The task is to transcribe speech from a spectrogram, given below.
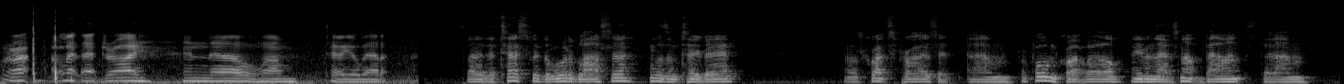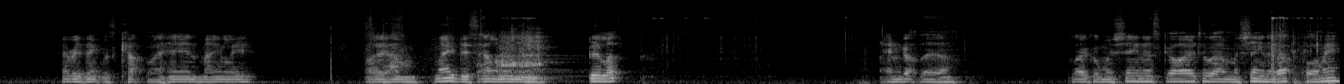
Alright, I'll let that dry and I'll um, tell you about it. So the test with the water blaster wasn't too bad. I was quite surprised it um, performed quite well, even though it's not balanced. Um, everything was cut by hand mainly. I um, made this aluminium billet and got the local machinist guy to um, machine it up for me.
